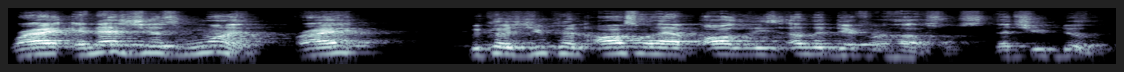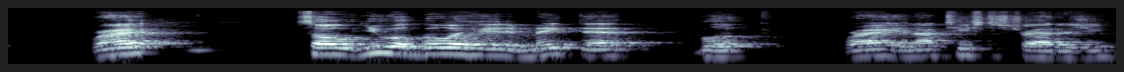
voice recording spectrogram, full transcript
right? And that's just one, right? Because you can also have all of these other different hustles that you do, right? So you will go ahead and make that book, right? And I teach the strategy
